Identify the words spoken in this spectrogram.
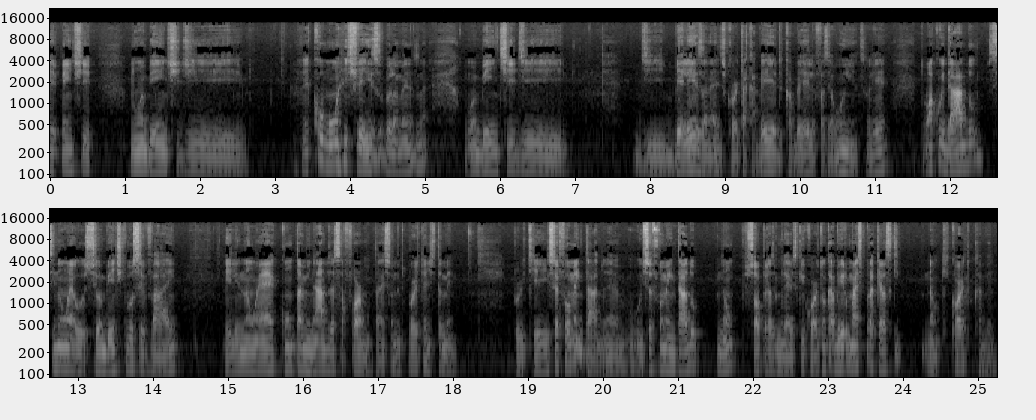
repente, num ambiente de... É comum a gente ver isso, pelo menos, né? O ambiente de, de beleza, né? De cortar cabelo, cabelo, fazer unha, não sei o quê. Tomar cuidado se não é o seu ambiente que você vai ele não é contaminado dessa forma, tá? Isso é muito importante também. Porque isso é fomentado, né? Isso é fomentado não só pelas mulheres que cortam o cabelo, mas por aquelas que. Não, que cortam o cabelo.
